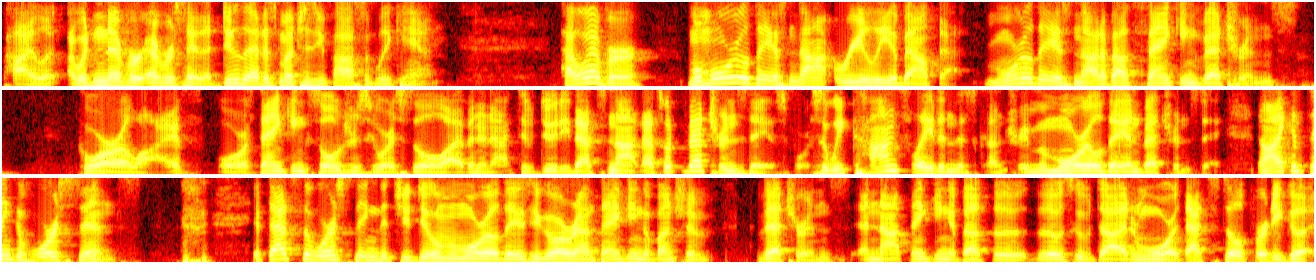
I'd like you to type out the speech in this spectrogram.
pilot. I would never ever say that. Do that as much as you possibly can However, Memorial Day is not really about that. Memorial Day is not about thanking veterans who are alive or thanking soldiers who are still alive and in active duty. That's not that's what Veterans Day is for. So we conflate in this country Memorial Day and Veterans Day. Now I can think of worse sins. if that's the worst thing that you do on Memorial Day is you go around thanking a bunch of veterans and not thinking about the those who have died in war, that's still pretty good.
